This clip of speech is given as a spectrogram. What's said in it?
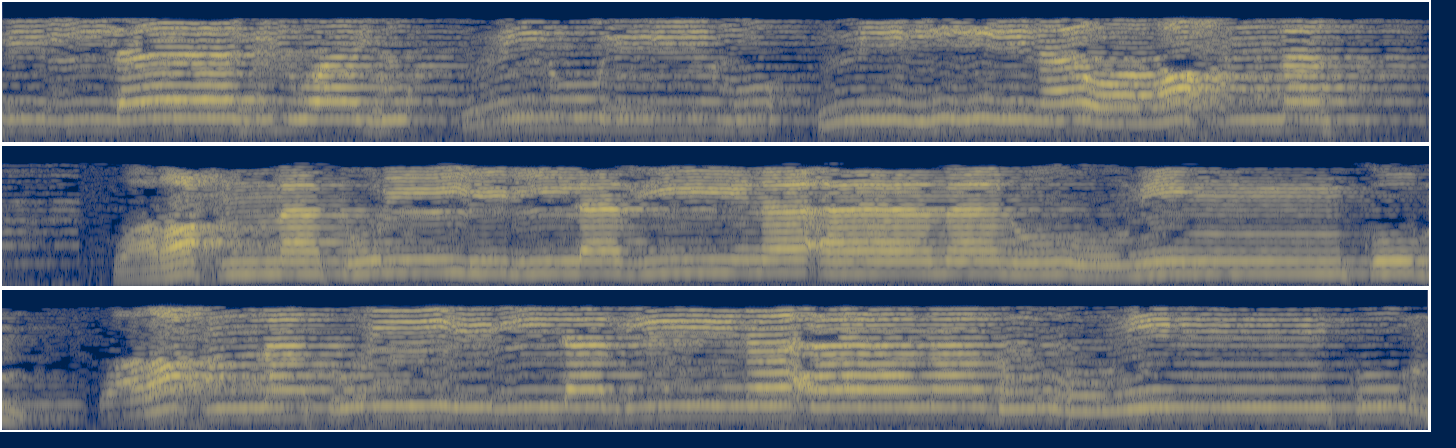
بالله ويؤمن ورحمة للذين آمنوا منكم. ورحمة للذين آمنوا منكم.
